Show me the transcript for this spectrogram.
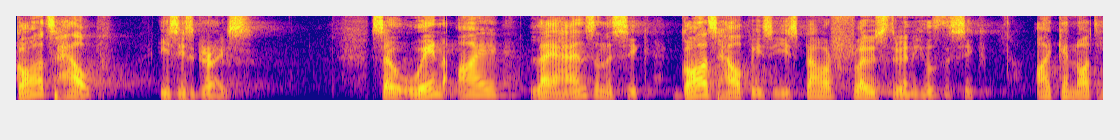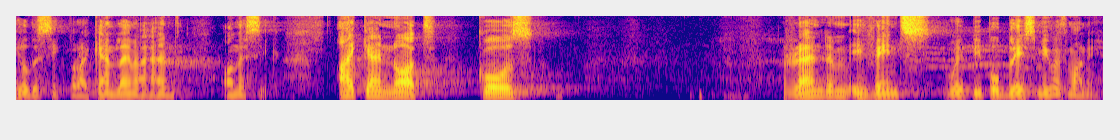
God's help is his grace. So when I lay hands on the sick, God's help is His power flows through and heals the sick. I cannot heal the sick, but I can lay my hand on the sick. I cannot cause random events where people bless me with money,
